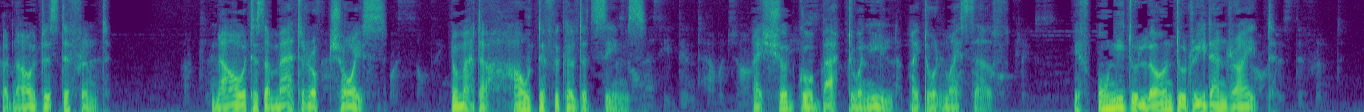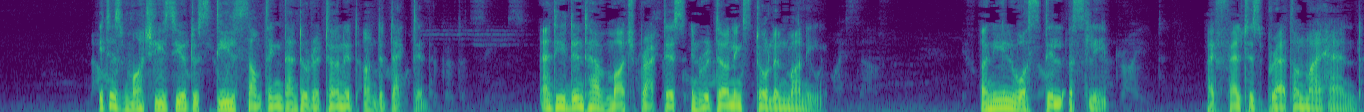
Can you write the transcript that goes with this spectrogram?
But now it is different. Now it is a matter of choice, no matter how difficult it seems. I should go back to Anil, I told myself, if only to learn to read and write. It is much easier to steal something than to return it undetected. And he didn't have much practice in returning stolen money. Anil was still asleep. I felt his breath on my hand.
